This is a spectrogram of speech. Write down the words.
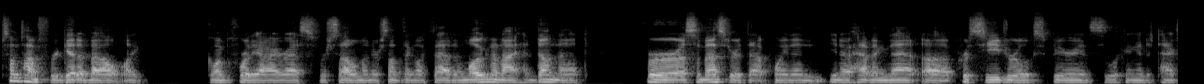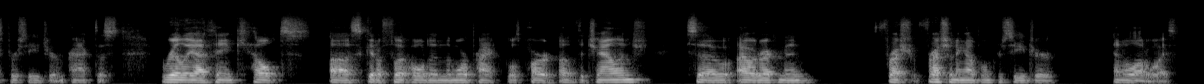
sometimes forget about like going before the IRS for settlement or something like that. And Logan and I had done that for a semester at that point, and you know, having that uh, procedural experience, looking into tax procedure and practice, really, I think helped us get a foothold in the more practical part of the challenge. So I would recommend fresh freshening up on procedure in a lot of ways.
